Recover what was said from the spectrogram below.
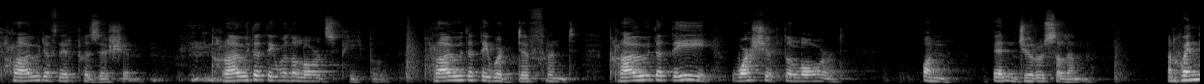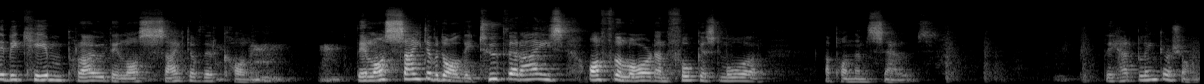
proud of their position, proud that they were the Lord's people, proud that they were different, proud that they worshipped the Lord on, in Jerusalem and when they became proud, they lost sight of their calling. They lost sight of it all. They took their eyes off the Lord and focused more upon themselves. They had blinkers on.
